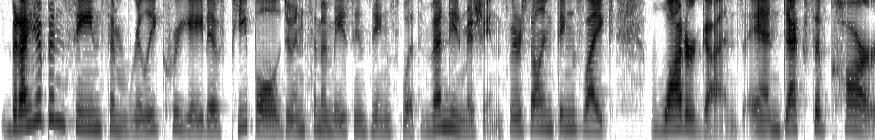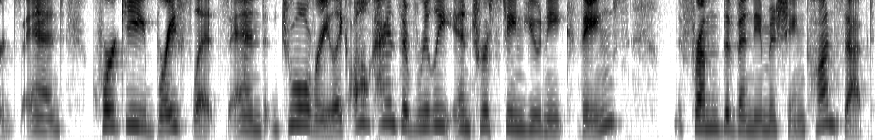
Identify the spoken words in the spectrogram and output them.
but I have been seeing some really creative people doing some amazing things with vending machines. They're selling things like water guns and decks of cards and quirky bracelets and jewelry, like all kinds of really interesting, unique things from the vending machine concept.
